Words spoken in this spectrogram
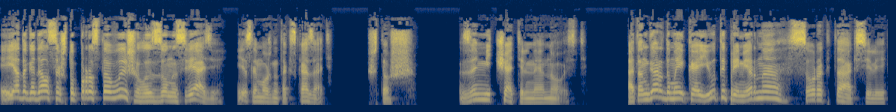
и я догадался, что просто вышел из зоны связи, если можно так сказать. Что ж, замечательная новость. От ангара до моей каюты примерно 40 такселей.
